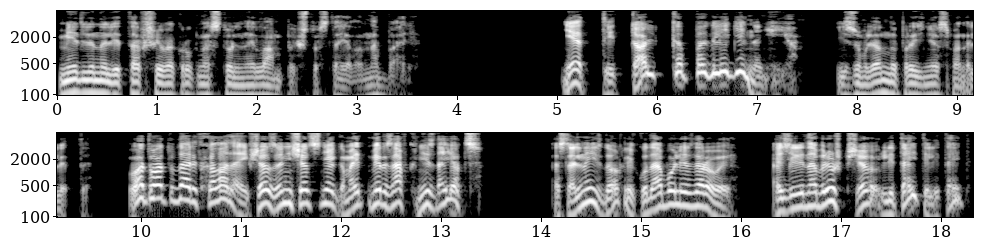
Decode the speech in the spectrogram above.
медленно летавшей вокруг настольной лампы, что стояла на баре. — Нет, ты только погляди на нее, — изумленно произнес Монолетто. Вот — Вот-вот ударит холода, и все занесет снегом, а эта мерзавка не сдается. Остальные сдохли, куда более здоровые. А зеленобрюшка все летает и летает.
